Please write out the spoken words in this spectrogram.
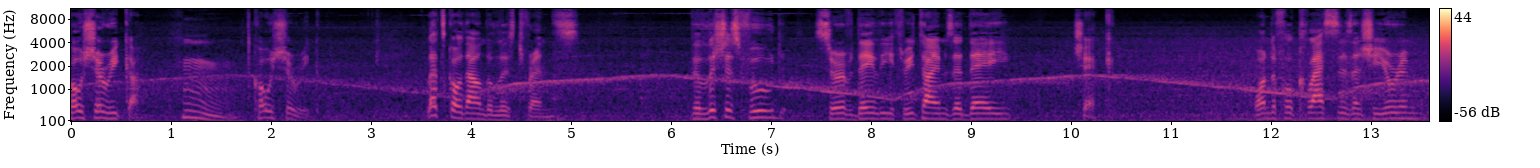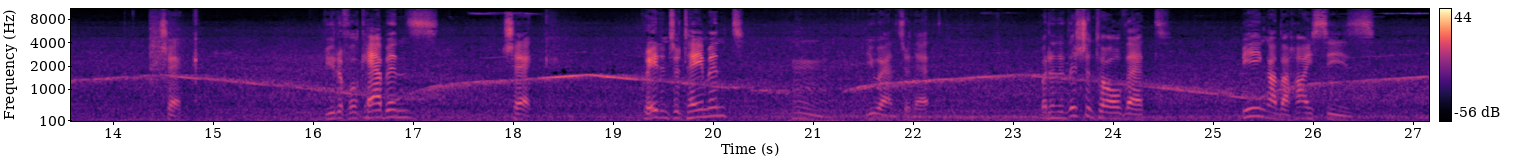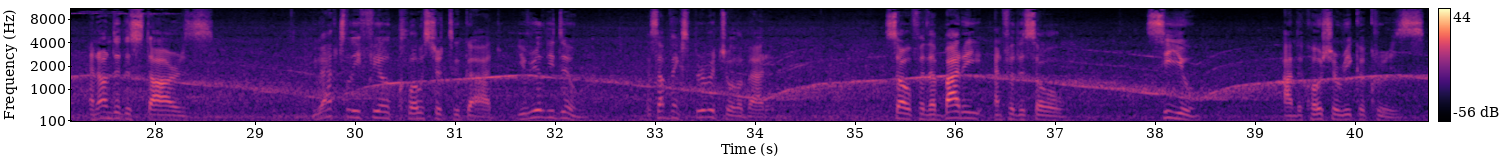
Costa Rica. Hmm, Costa Rica. Let's go down the list, friends. Delicious food served daily, three times a day. Check. Wonderful classes and shiurim. Check. Beautiful cabins. Check. Great entertainment. Hmm, you answer that. But in addition to all that, being on the high seas and under the stars, you actually feel closer to God. You really do. There's something spiritual about it. So, for the body and for the soul, see you on the Costa Rica cruise.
